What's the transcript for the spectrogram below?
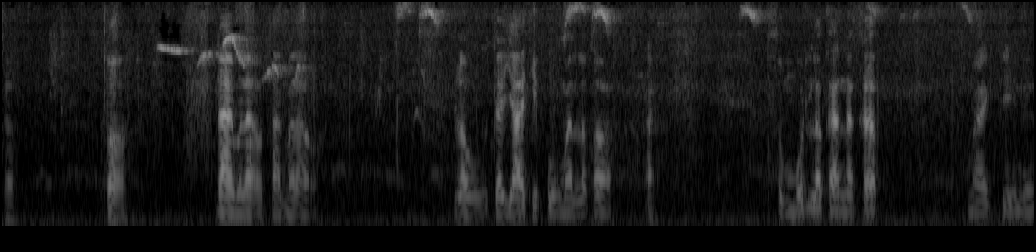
ครับ ก็ได้มาแล้วตัดมาแล้ว เราจะย้ายที่ปลูกมันแล้วก็สมมุติแล้วกันนะครับ มาอีกที่หนึ่ง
